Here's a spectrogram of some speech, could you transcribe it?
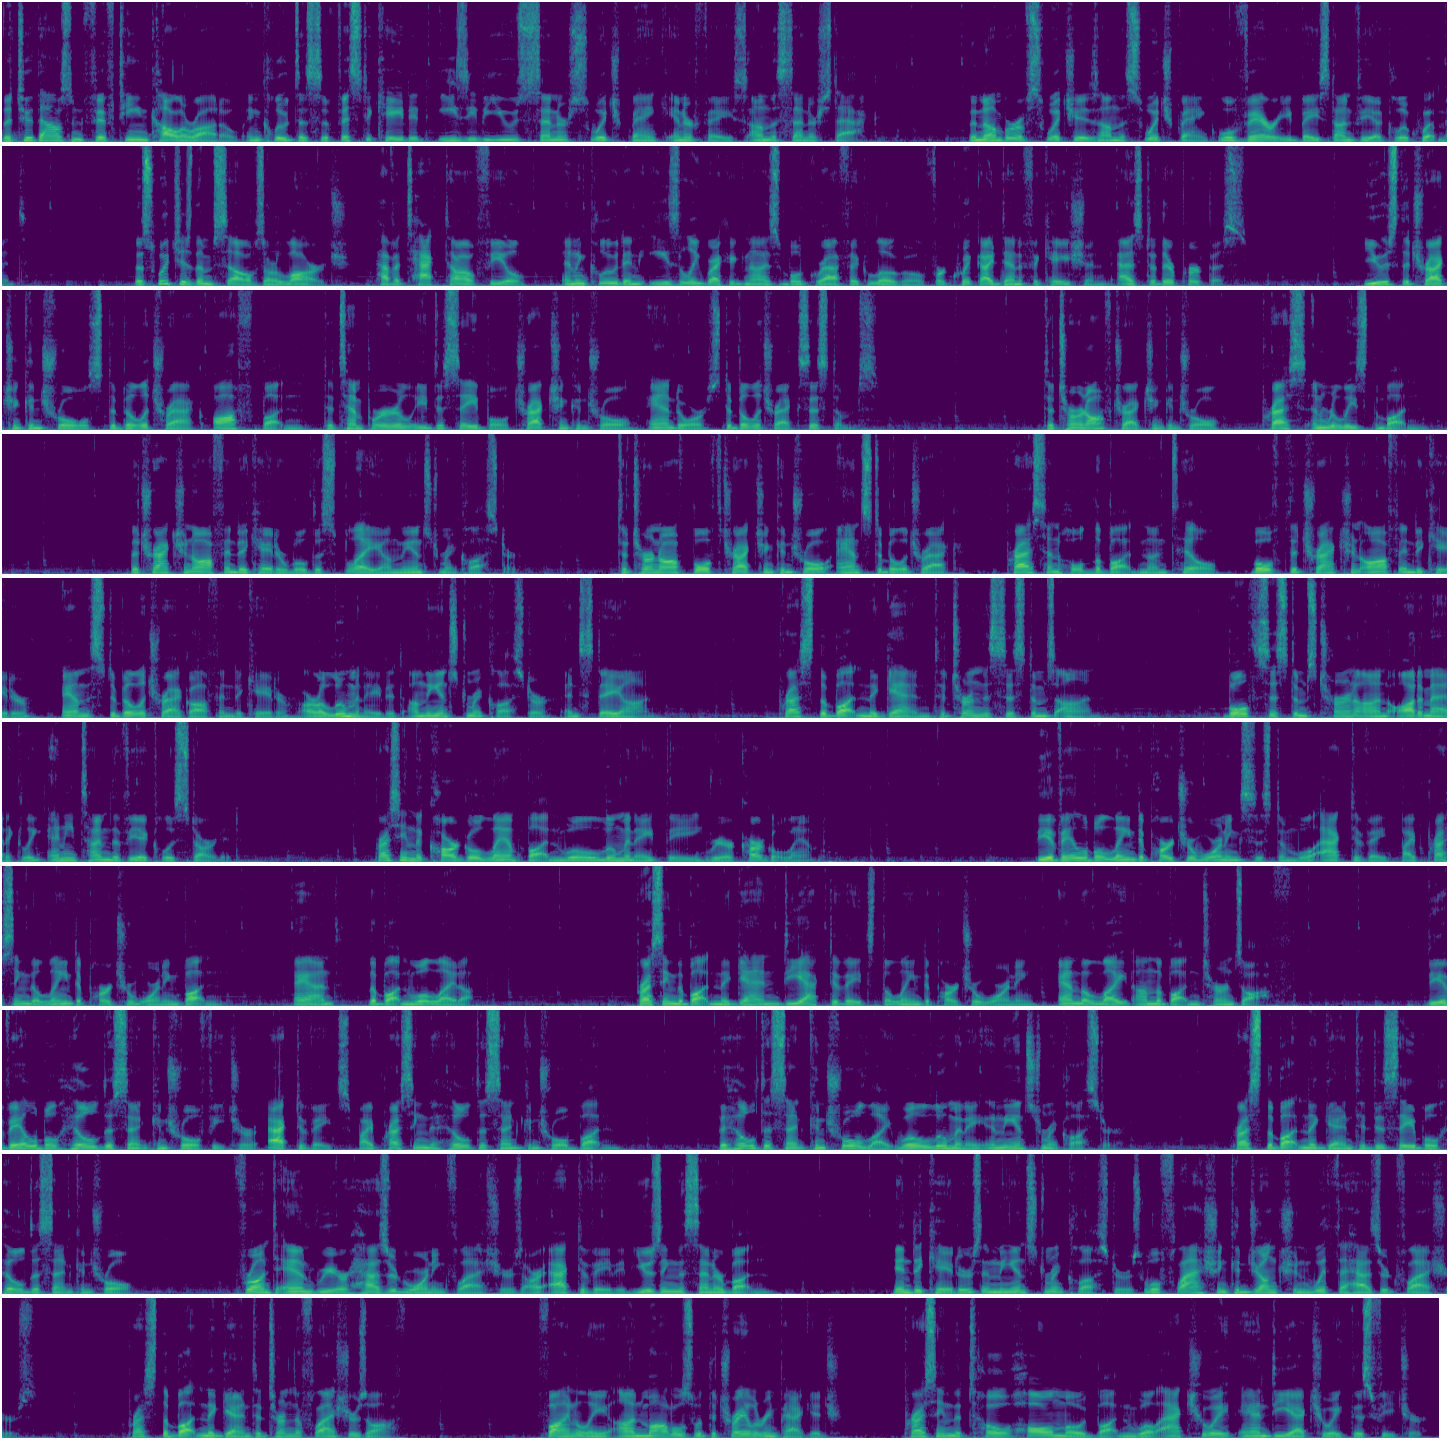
The 2015 Colorado includes a sophisticated, easy-to-use center switch bank interface on the center stack. The number of switches on the switch bank will vary based on vehicle equipment. The switches themselves are large, have a tactile feel, and include an easily recognizable graphic logo for quick identification as to their purpose. Use the Traction Control StabiliTrak Off button to temporarily disable traction control and or StabiliTrak systems. To turn off traction control, press and release the button. The traction off indicator will display on the instrument cluster. To turn off both traction control and StabiliTrak, press and hold the button until both the traction off indicator and the StabiliTrak off indicator are illuminated on the instrument cluster and stay on. Press the button again to turn the systems on. Both systems turn on automatically anytime the vehicle is started. Pressing the cargo lamp button will illuminate the rear cargo lamp. The available lane departure warning system will activate by pressing the lane departure warning button, and the button will light up. Pressing the button again deactivates the lane departure warning and the light on the button turns off. The available hill descent control feature activates by pressing the hill descent control button. The hill descent control light will illuminate in the instrument cluster. Press the button again to disable hill descent control. Front and rear hazard warning flashers are activated using the center button. Indicators in the instrument clusters will flash in conjunction with the hazard flashers. Press the button again to turn the flashers off. Finally, on models with the trailering package, pressing the tow haul mode button will actuate and deactuate this feature.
